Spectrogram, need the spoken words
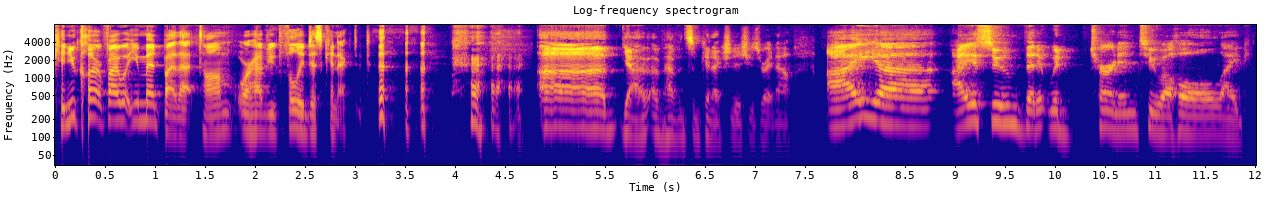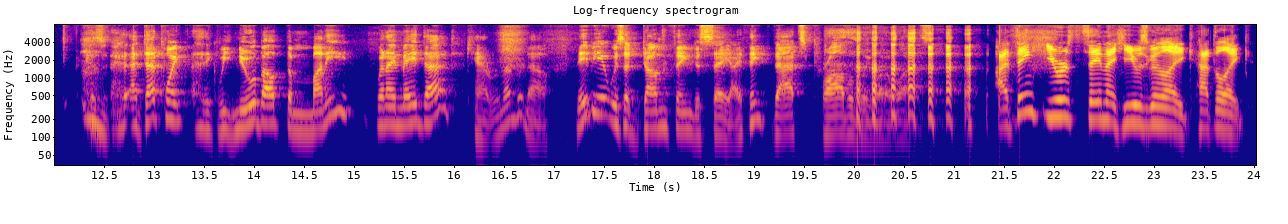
Can you clarify what you meant by that, Tom, or have you fully disconnected? Uh, yeah, I'm having some connection issues right now. I uh, I assumed that it would turn into a whole like because at that point I think we knew about the money when I made that. Can't remember now. Maybe it was a dumb thing to say. I think that's probably what it was. I think you were saying that he was going to like have to like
